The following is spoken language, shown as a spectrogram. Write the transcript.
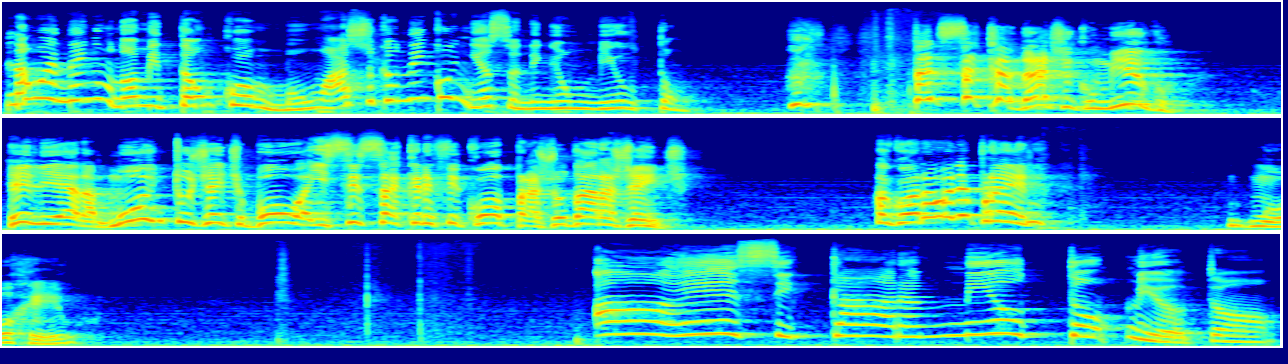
Não é nem um nome tão comum. Acho que eu nem conheço nenhum Milton. Tá de sacanagem comigo? Ele era muito gente boa e se sacrificou pra ajudar a gente. Agora olha pra ele. Morreu. Ah, esse cara, Milton. Milton.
